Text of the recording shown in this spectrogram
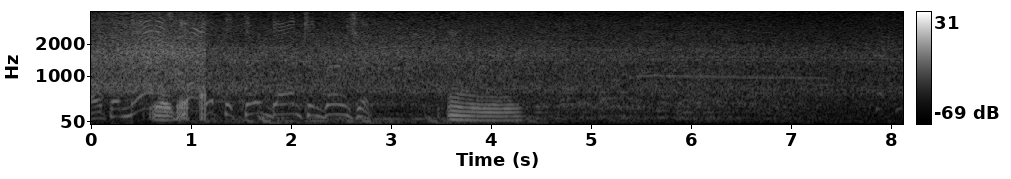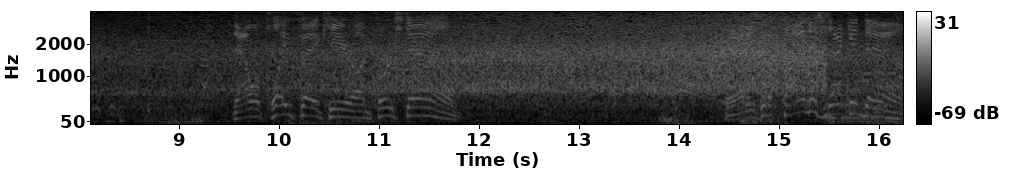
Open man Yeah, is good. got it. The third down conversion. Mm. Now a play fake here on first down. And he's going to find his second down.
